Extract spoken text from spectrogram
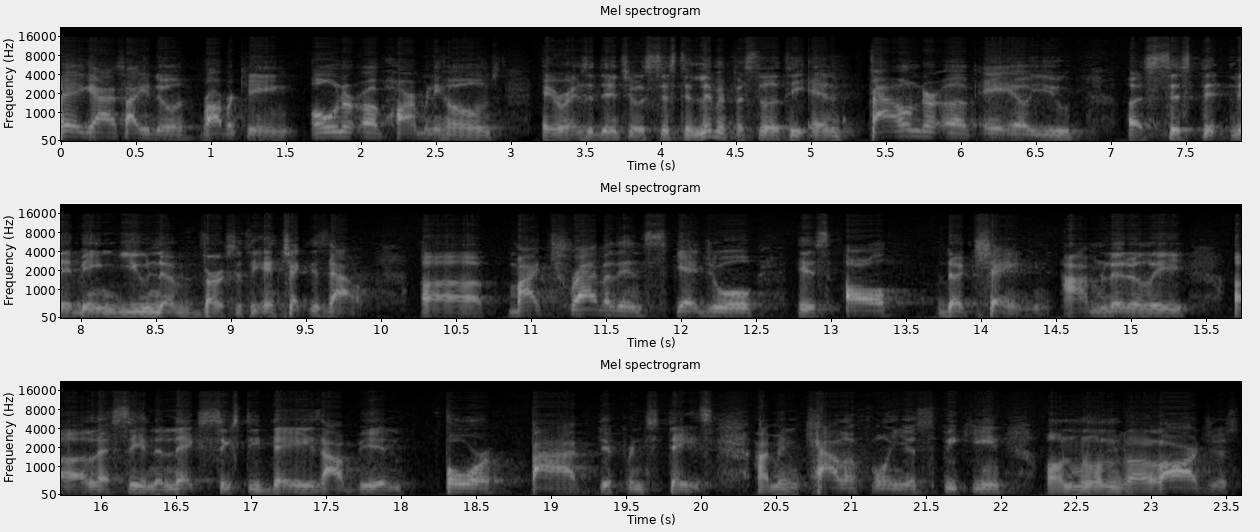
Hey guys, how you doing? Robert King, owner of Harmony Homes, a residential assisted living facility and founder of ALU Assisted Living University. And check this out. Uh, my traveling schedule is off the chain. I'm literally, uh, let's see, in the next 60 days, I'll be in four, five different states. I'm in California speaking on one of the largest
